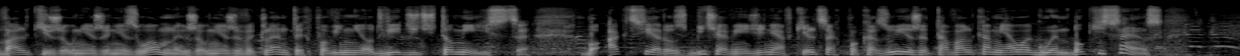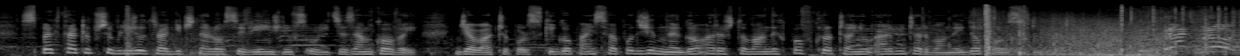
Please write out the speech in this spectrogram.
walki żołnierzy niezłomnych, żołnierzy wyklętych, powinni odwiedzić to miejsce, bo akcja rozbicia więzienia w Kielcach pokazuje, że ta walka miała głęboki sens. Spektakl przybliżył tragiczne losy więźniów z ulicy Zamkowej, działaczy polskiego państwa podziemnego aresztowanych po wkroczeniu Armii Czerwonej do Polski. Brać broń!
